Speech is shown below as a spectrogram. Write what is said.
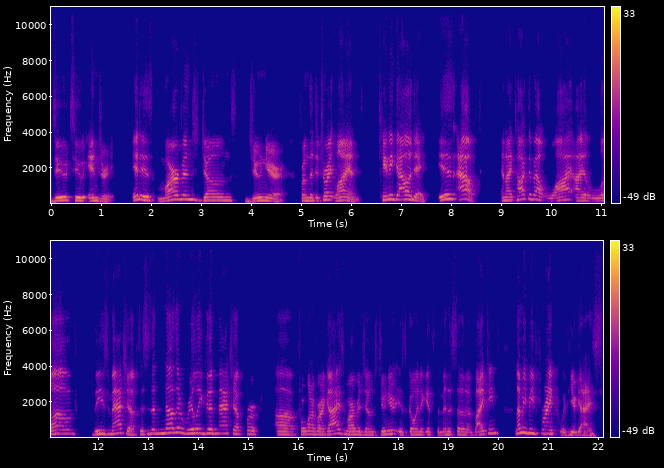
due to injury. It is Marvin Jones Jr. from the Detroit Lions. Kenny Golladay is out. And I talked about why I love these matchups. This is another really good matchup for uh, for one of our guys. Marvin Jones Jr. is going against the Minnesota Vikings. Let me be frank with you guys.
